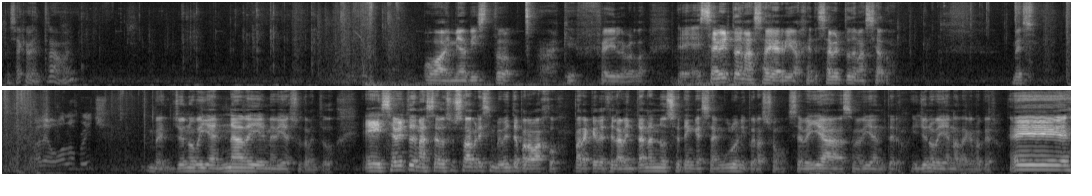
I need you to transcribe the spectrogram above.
Pensaba que había entrado, ¿eh? Ay, me ha visto. Ah, qué fail, la verdad. Eh, se ha abierto demasiado ahí arriba, gente. Se ha abierto demasiado. ¿Ves? Yo no veía nada y él me veía absolutamente todo. Eh, se ha abierto demasiado, eso se abre simplemente para abajo, para que desde la ventana no se tenga ese ángulo ni por asomo. Se veía, se me veía entero y yo no veía nada, que es lo peor. Eh,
